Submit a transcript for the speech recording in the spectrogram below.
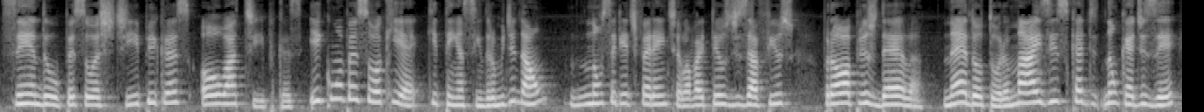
sendo pessoas típicas ou atípicas. E com uma pessoa que é que tem a síndrome de Down, não seria diferente, ela vai ter os desafios próprios dela, né, doutora? Mas isso quer, não quer dizer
